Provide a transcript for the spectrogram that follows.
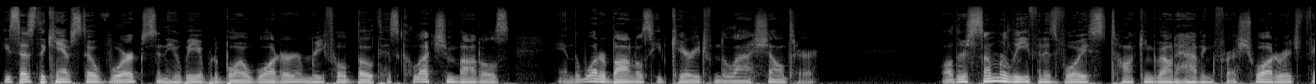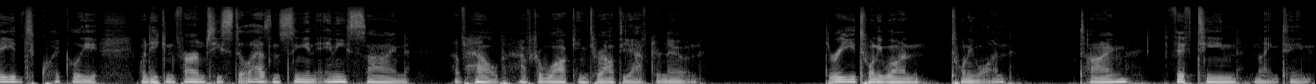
He says the camp stove works and he'll be able to boil water and refill both his collection bottles and the water bottles he'd carried from the last shelter. While there's some relief in his voice talking about having fresh water, it fades quickly when he confirms he still hasn't seen any sign of help after walking throughout the afternoon. 32121. Time 1519.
